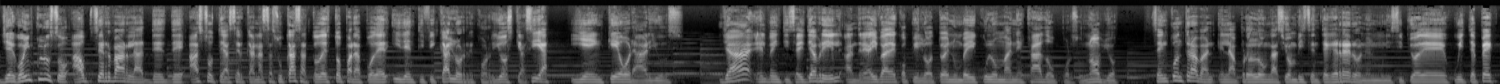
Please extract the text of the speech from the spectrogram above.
Llegó incluso a observarla desde azoteas cercanas a su casa, todo esto para poder identificar los recorridos que hacía y en qué horarios. Ya el 26 de abril, Andrea iba de copiloto en un vehículo manejado por su novio. Se encontraban en la prolongación Vicente Guerrero en el municipio de Huitepec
